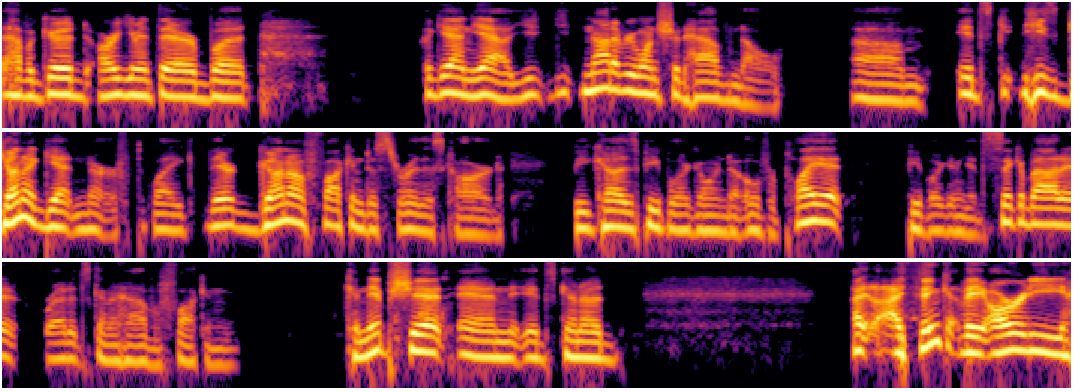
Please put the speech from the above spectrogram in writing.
have a good argument there but again yeah you, you not everyone should have null. Um it's he's gonna get nerfed. Like they're gonna fucking destroy this card because people are going to overplay it. People are going to get sick about it. Reddit's going to have a fucking knip shit, and it's going to. I, I think they already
